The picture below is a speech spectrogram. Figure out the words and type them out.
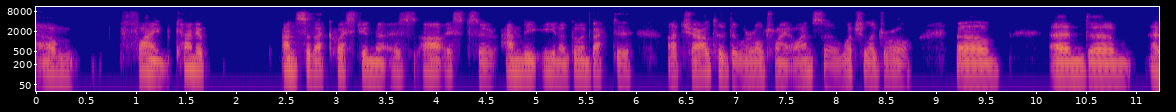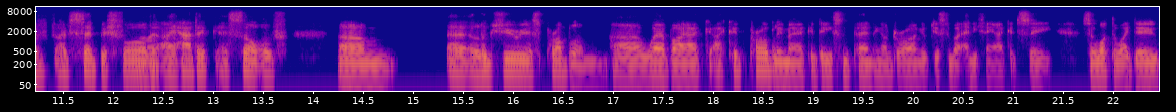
um, find kind of answer that question that as artists are, and you know, going back to our childhood that we're all trying to answer, what shall I draw? Um, and um, I've, I've said before right. that I had a, a sort of a, luxurious problem uh, whereby I, I, could probably make a decent painting or drawing of just about anything I could see. So what do I do?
